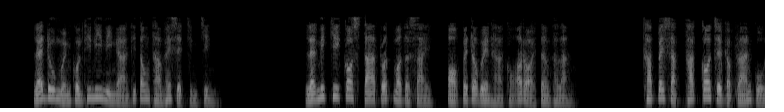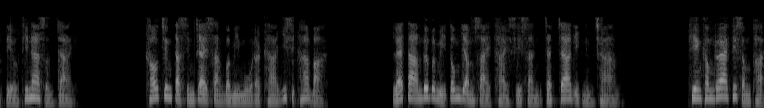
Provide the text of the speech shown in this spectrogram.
ๆ และดูเหมือนคนที่นี่มีงานที่ต้องทำให้เสร็จจริง ๆ และมิกกี้ก็สตาร์ทรถมอเตอร์ไซค์ออกไปตระเวนหาของอร่อยเติมพลัง ขับไปสักพักก็เจอกับร้านก๋วยเตี๋ยวที่น่าสนใจ เขาจึงตัดสินใจสั่งบะหมี่หมูราคา 25 บาท และตามด้วยบะหมี่ต้มยำใส่ไข่สีสันจัดจ้านอีกหนึ่งชาม เพียงคำแรกที่สัมผัส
